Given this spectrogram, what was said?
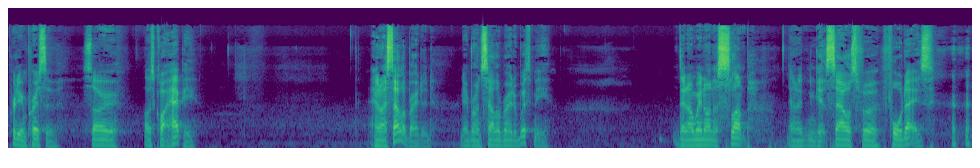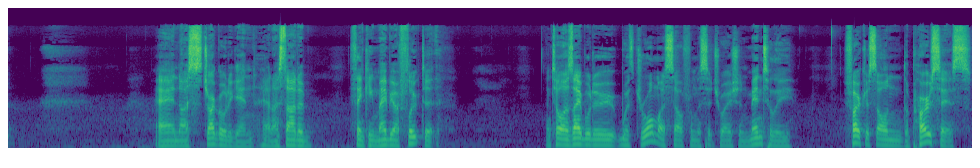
Pretty impressive. So I was quite happy. And I celebrated, and everyone celebrated with me. Then I went on a slump, and I didn't get sales for four days. and I struggled again, and I started thinking maybe I fluked it until I was able to withdraw myself from the situation mentally, focus on the process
